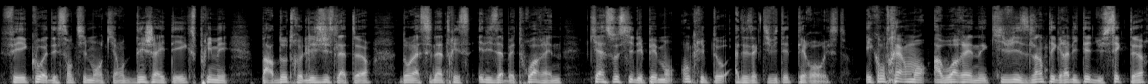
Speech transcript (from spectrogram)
fait écho à des sentiments qui ont déjà été exprimés par d'autres législateurs, dont la sénatrice Elizabeth Warren, qui associe les paiements en crypto à des activités terroristes. Et contrairement à Warren qui vise l'intégralité du secteur,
